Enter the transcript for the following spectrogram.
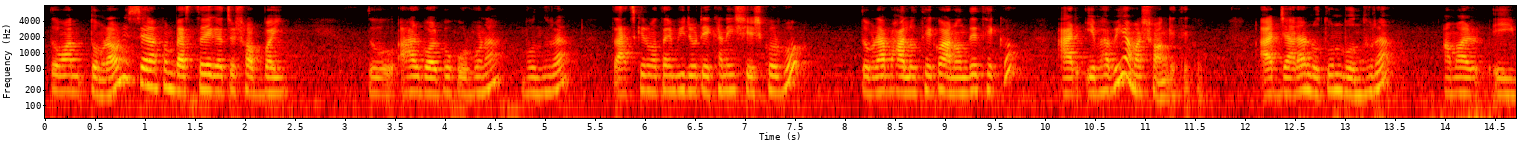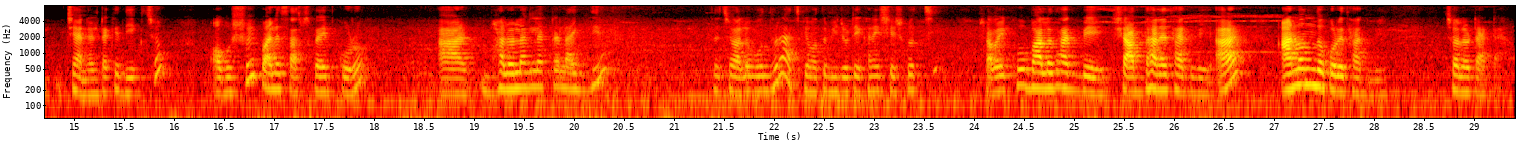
তোমার, তোমরাও নিশ্চয়ই এখন ব্যস্ত হয়ে গেছো সবাই। তো আর গল্প করব না, বন্ধুরা। তো আজকের মতো আমি ভিডিওটা এখানেই শেষ করব। তোমরা ভালো থেকো, আনন্দে থেকো। আর এভাবেই আমার সঙ্গে থেকো। আর যারা নতুন বন্ধুরা আমার এই চ্যানেলটাকে দেখছ, অবশ্যই পারলে সাবস্ক্রাইব করো। আর ভালো লাগলে একটা লাইক দিও। তো চলো বন্ধুরা, আজকের মতো ভিডিওটা এখানেই শেষ করছি। সবাই খুব ভালো থাকবে, সাবধানে থাকবে আর আনন্দ করে থাকবে। চলো টাটা।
